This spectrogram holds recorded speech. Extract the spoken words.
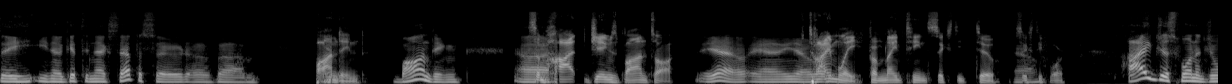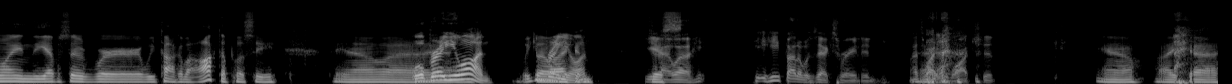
to you know get the next episode of um Bonding. bonding, uh, Some hot James Bond talk. yeah, and you know, Timely from 1962, Yeah. 64. I just want to join the episode where we talk about Octopussy. You know, uh, We'll bring you know, on. We can so bring I you can- on. Yeah, well, he, he he thought it was X-rated. That's why he watched it. You know, like uh,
